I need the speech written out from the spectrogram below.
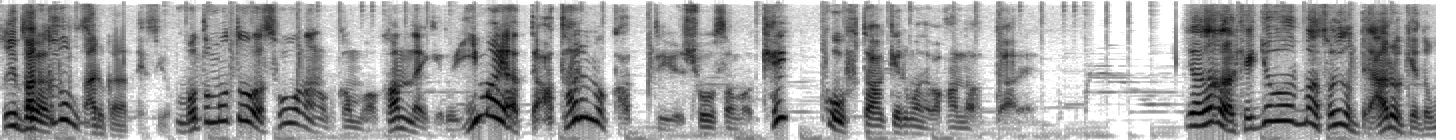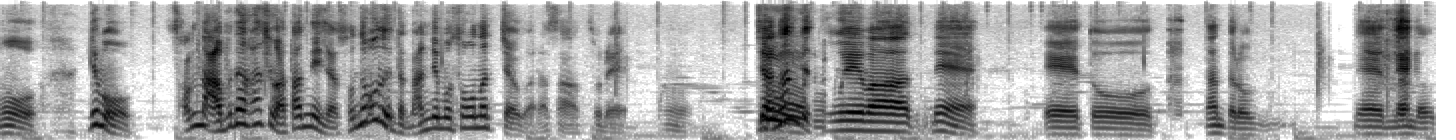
そういうバックボーンがあるからですよ。もともとはそうなのかもわかんないけど、今やって当たるのかっていう賞賛は結構蓋開けるまでわかんなかった、あれ。いやだから結局まあそういうのってあるけども、でもそんな危ない橋渡んねえじゃん。そんなこと言ったら何でもそうなっちゃうからさ、それ。うん、じゃあなんで東映はね、えっ、と、なんだろう、ね、なんだろう、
